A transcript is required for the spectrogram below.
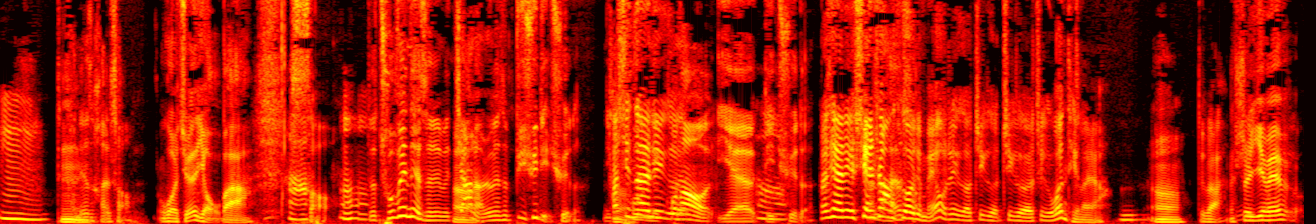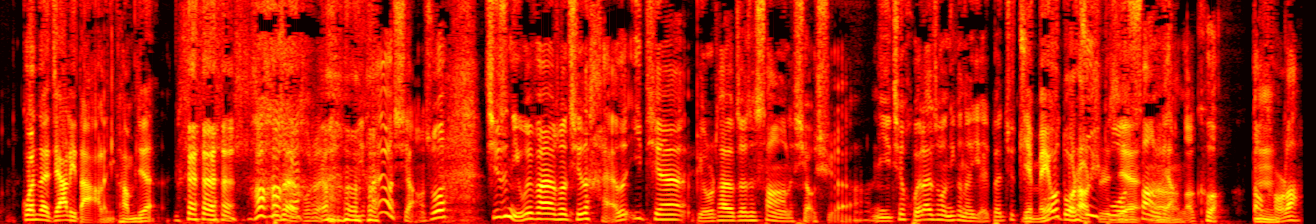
嗯。肯定嗯是很少。我觉得有吧，啊，少。嗯。就除非那是家长认为是必须得去的，他现在这个哭闹也得去的。他现在这个线上课就没有这个这个这个这个问题了呀，嗯，对吧？是因为关在家里打了，你看不见，不是 不是，你还要想说，其实你会发现说，其实孩子一天，比如他要这是上了小学，你其实回来之后，你可能也就也没有多少时最多间上两个课，到头了，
